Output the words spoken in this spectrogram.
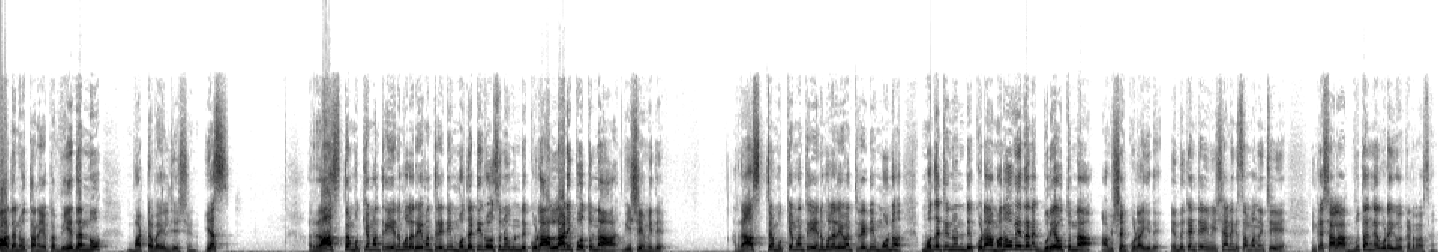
బాధను తన యొక్క వేదనను బట్టబయలు చేసిండు. ఎస్ రాష్ట్ర ముఖ్యమంత్రి యనుమల రేవంత్ రెడ్డి మొదటి రోజు నుండి కూడా అల్లాడిపోతున్న విషయం ఇదే. రాష్ట్ర ముఖ్యమంత్రి యనుమల రేవంత్ రెడ్డి మొన మొదటి నుండి కూడా మనోవేదనకు గురి అవుతున్న అంశం కూడా ఇదే. ఎందుకంటే ఈ విషయానికి సంబంధించి ఇంకా చాలా అద్భుతంగా కూడా ఇక్కడ రాశాను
